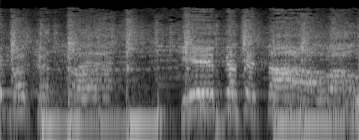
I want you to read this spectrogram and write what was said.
गए वक्त का के पछतावा हो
